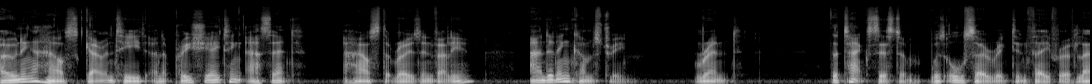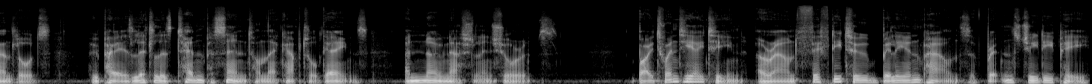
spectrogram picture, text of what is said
Owning a house guaranteed an appreciating asset, a house that rose in value, and an income stream, rent. The tax system was also rigged in favour of landlords, who pay as little as 10% on their capital gains and no national insurance. By 2018, around £52 billion of Britain's GDP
